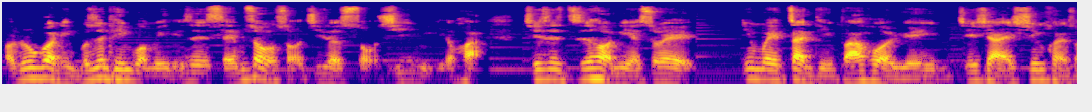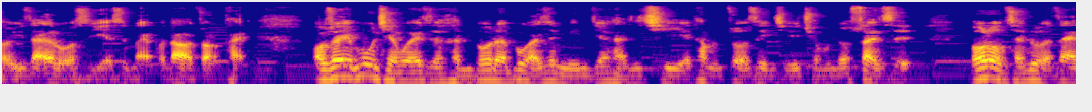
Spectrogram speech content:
哦，如果你不是苹果迷，你是 Samsung 手机的手机迷的话，其实之后你也是会。因为暂停发货的原因，接下来新款手机在俄罗斯也是买不到的状态哦。所以目前为止，很多的不管是民间还是企业，他们做的事情其实全部都算是某种程度的在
